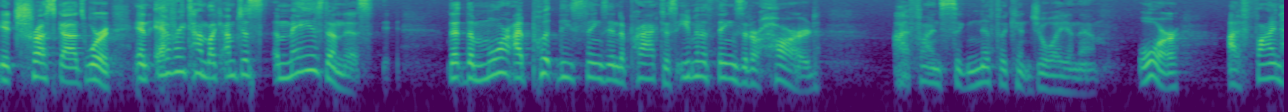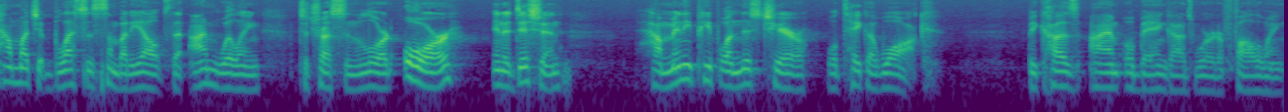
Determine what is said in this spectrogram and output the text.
It trusts God's word. And every time, like, I'm just amazed on this that the more I put these things into practice, even the things that are hard, I find significant joy in them. Or I find how much it blesses somebody else that I'm willing to trust in the Lord. Or, in addition, how many people in this chair will take a walk because I'm obeying God's word or following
